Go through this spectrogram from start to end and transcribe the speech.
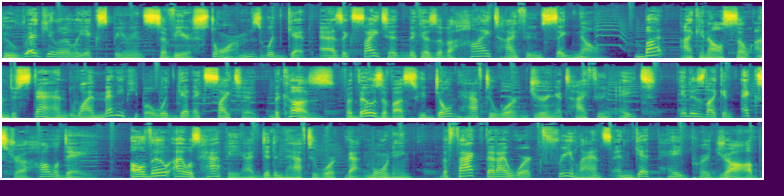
who regularly experience severe storms, would get as excited because of a high typhoon signal. But I can also understand why many people would get excited, because for those of us who don't have to work during a Typhoon 8, it is like an extra holiday. Although I was happy I didn't have to work that morning, the fact that I work freelance and get paid per job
